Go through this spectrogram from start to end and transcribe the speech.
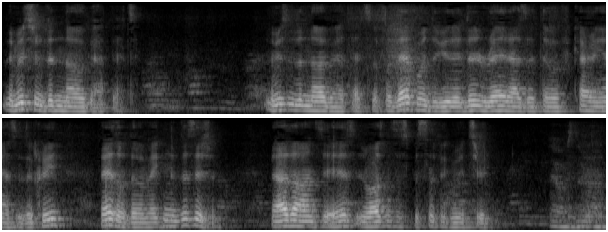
the Mitzrayim didn't know about that. The Mitzrayim didn't know about that. So from their point of view, they didn't realize that they were carrying out a decree. They thought they were making a decision. The other answer is it wasn't a specific Mitzrayim. That was the Rambam.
